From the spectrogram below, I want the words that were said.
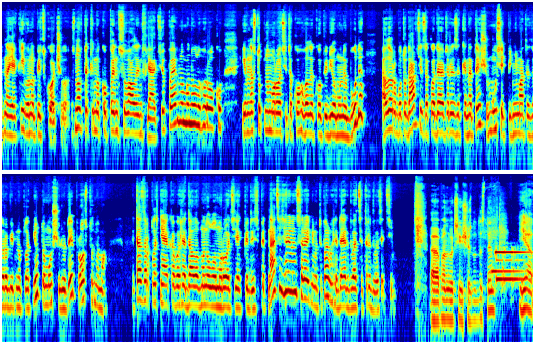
на який воно підскочило. Знов таки ми компенсували інфляцію певну минулого року, і в наступному році такого великого підйому не буде. Але роботодавці закладають ризики на те, що мусять піднімати заробітну платню, тому що людей просто нема. І та зарплатня, яка виглядала в минулому році як 50 15 гривень середньому, тепер виглядає як 23-27. Е, Пане Олексію, щось додасте? Я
